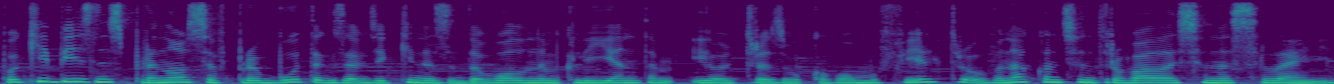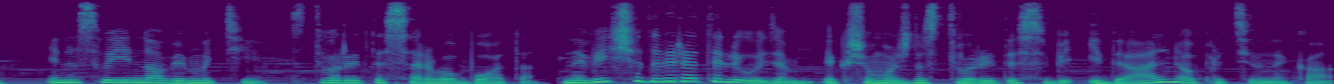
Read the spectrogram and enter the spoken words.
Поки бізнес приносив прибуток завдяки незадоволеним клієнтам і ультразвуковому фільтру, вона концентрувалася на селені і на своїй новій меті створити сервобота. Навіщо довіряти людям, якщо можна створити собі ідеального працівника?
